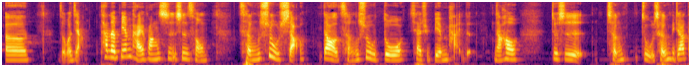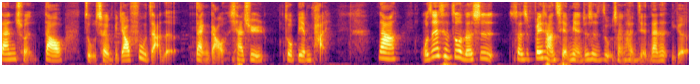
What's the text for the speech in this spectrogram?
呃，怎么讲？它的编排方式是从层数少到层数多下去编排的，然后就是成组成比较单纯到组成比较复杂的蛋糕下去做编排。那我这次做的是算是非常前面，就是组成很简单的一个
